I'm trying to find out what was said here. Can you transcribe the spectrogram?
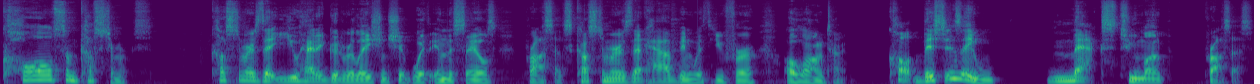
call some customers. Customers that you had a good relationship with in the sales process. Customers that have been with you for a long time. Call this is a max two month process.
